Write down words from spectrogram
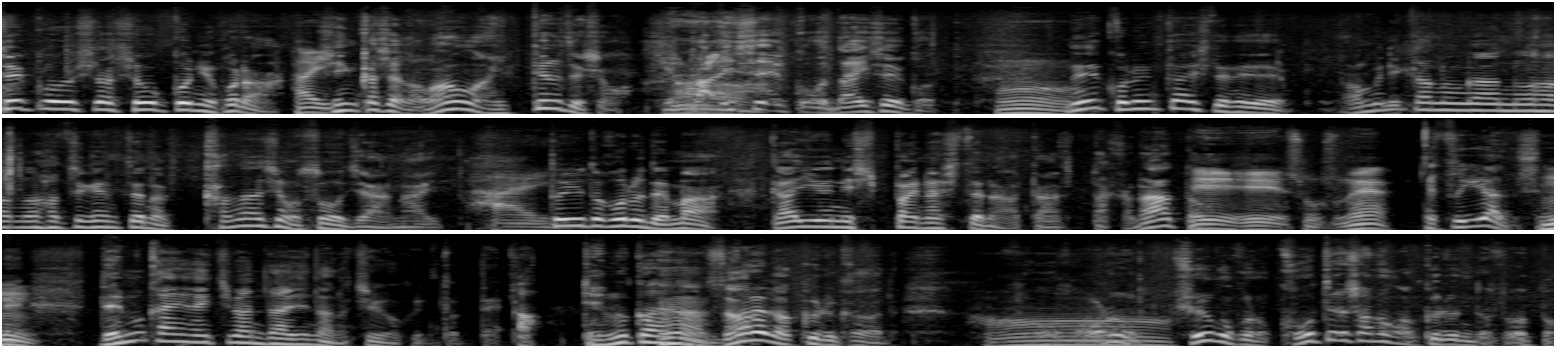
成功した証拠にほら、はい。新華社がワンワン言ってるでしょ。大成功大成功って、ね、これに対してねアメリカの側のあの発言というのは必ずしもそうじゃない、はい。というところで、まあ、外遊に失敗なしというのは当たったかなと。ええええそうですね。で次はですね、うん。出迎えが一番大事なの、中国にとって。あ出迎えなんですか？誰が来るか中国の皇帝様が来るんだぞと。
